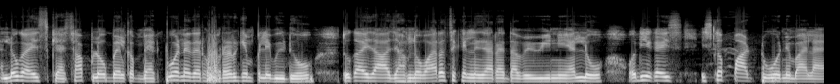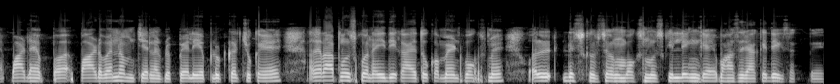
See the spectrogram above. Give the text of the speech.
हेलो गाइस कैसा आप लोग? Welcome back to another horror game play video तो गाइस आज हम दोबारा से खेलने जा रहे हैं द ने येलो और ये गाइस इसका पार्ट टू होने वाला है। पार्ट है पार्ट वन हम चैनल पे पहले अपलोड कर चुके हैं। अगर आपने उसको नहीं देखा है तो कमेंट बॉक्स में और डिस्क्रिप्शन बॉक्स में उसकी लिंक है, वहाँ से जाके देख सकते हैं।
